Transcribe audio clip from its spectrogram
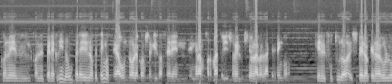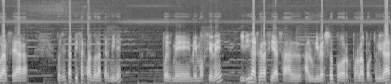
Con el, con el peregrino, un peregrino que tengo, que aún no lo he conseguido hacer en, gran formato y es una ilusión la verdad que tengo, que en el futuro espero que en algún lugar se haga, pues esta pieza cuando la terminé, pues me, emocioné y di las gracias al, universo por, por, la oportunidad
